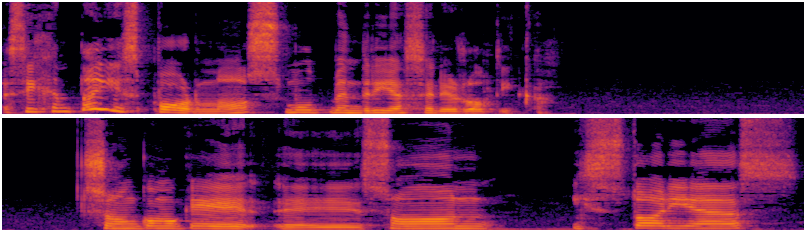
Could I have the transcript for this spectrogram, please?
Si hentai es porno, smooth vendría a ser erótica. Son como que eh, son historias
